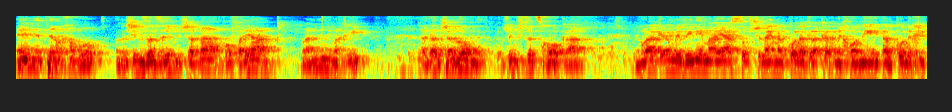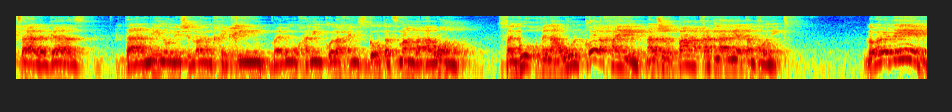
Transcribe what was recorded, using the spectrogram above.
אין היתר לכבות. אנשים מזלזלים בשבת, חוף הים, מה העניינים אחי? שבת שלום, חושבים שזה צחוק, אה? הם רק היום מבינים מה היה הסוף שלהם על כל הדלקת מכונית, על כל לחיצה על הגז. תאמינו לי שלא היו מחייכים והיו מוכנים כל החיים לסגור את עצמם בארון, סגור ונעול כל החיים, מאשר פעם אחת להניע את המכונית. לא יודעים.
